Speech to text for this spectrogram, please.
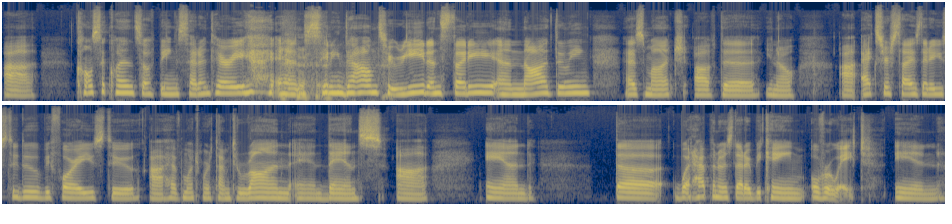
uh, consequence of being sedentary and sitting down to read and study and not doing as much of the you know uh, exercise that I used to do before. I used to uh, have much more time to run and dance, uh, and the what happened was that I became overweight in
